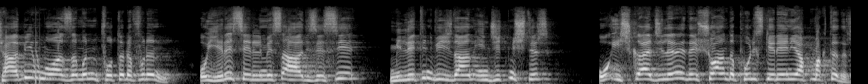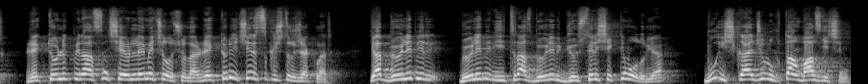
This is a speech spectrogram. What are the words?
Kabe Muazzama'nın fotoğrafının o yere serilmesi hadisesi milletin vicdanını incitmiştir. O işgalcilere de şu anda polis gereğini yapmaktadır. Rektörlük binasını çevrilemeye çalışıyorlar. Rektörü içeri sıkıştıracaklar. Ya böyle bir böyle bir itiraz, böyle bir gösteri şekli mi olur ya? Bu işgalci ruhtan vazgeçin.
